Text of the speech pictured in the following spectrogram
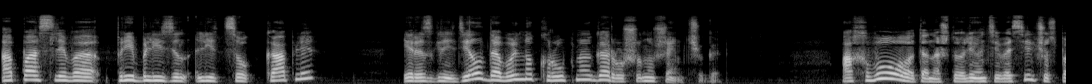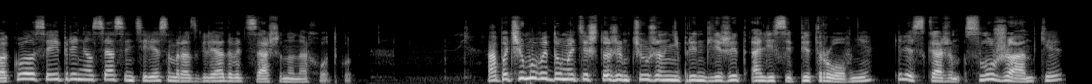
опасливо приблизил лицо к капле и разглядел довольно крупную горошину жемчуга. Ах, вот она что! Леонтий Васильевич успокоился и принялся с интересом разглядывать Сашину находку. А почему вы думаете, что жемчужина не принадлежит Алисе Петровне или, скажем, служанке?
